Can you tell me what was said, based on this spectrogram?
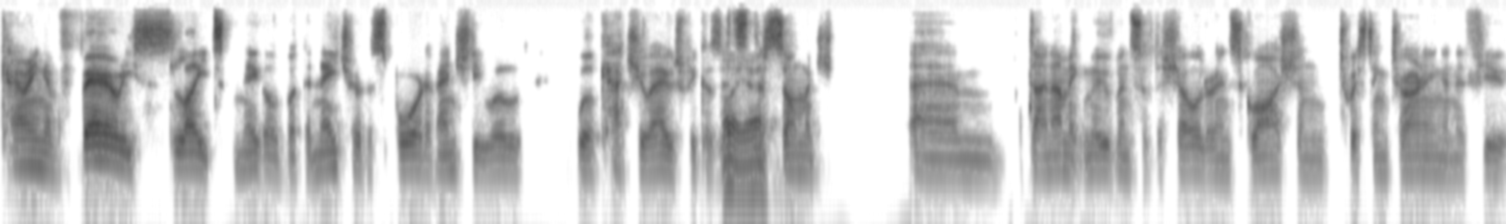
carrying a very slight niggle, but the nature of the sport eventually will will catch you out because Oh, yeah. there's so much um, dynamic movements of the shoulder in squash and twisting, turning, and if you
